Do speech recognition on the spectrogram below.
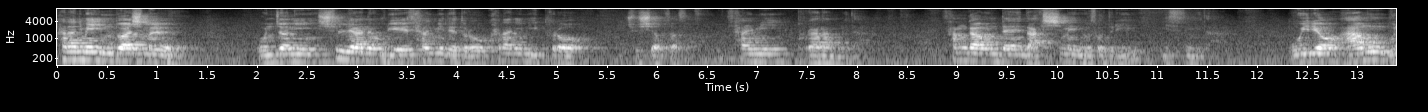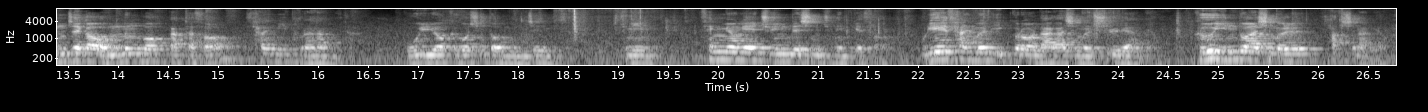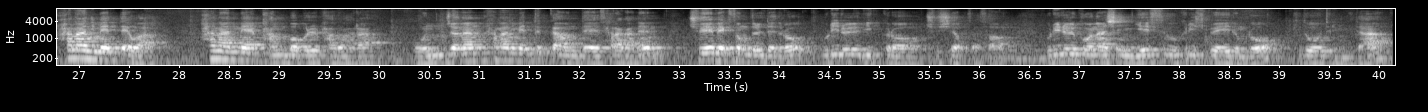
하나님의 인도하심을 온전히 신뢰하는 우리의 삶이 되도록 하나님이 이끌어 주시옵소서. 삶이 불안합니다. 삶 가운데 낙심의 요소들이 있습니다. 오히려 아무 문제가 없는 것 같아서 삶이 불안합니다. 오히려 그것이 더 문제입니다. 주님, 생명의 주인 되신 주님께서 우리의 삶을 이끌어 나가심을 신뢰하며 그 인도하심을 확신하며 하나님의 때와 하나님의 방법을 바로하라 온전한 하나님의 뜻 가운데 살아가는 주의 백성들 되도록 우리를 이끌어 주시옵소서 우리를 구원하신 예수 그리스도의 이름으로 기도드립니다.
